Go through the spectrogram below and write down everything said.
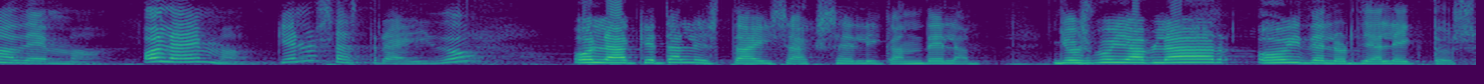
Turno de Emma. Hola, Emma. ¿Qué nos has traído? Hola, ¿qué tal estáis, Axel y Candela? Yo os voy a hablar hoy de los dialectos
